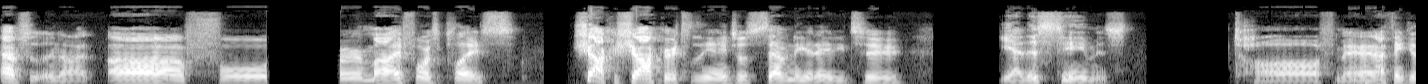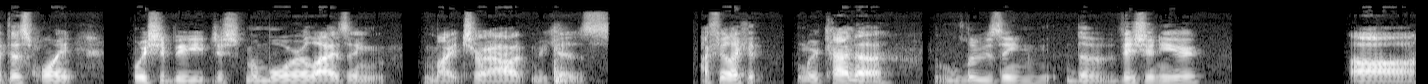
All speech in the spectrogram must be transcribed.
Absolutely not. Uh, for my fourth place, shocker, shocker to the Angels, seventy at eighty-two. Yeah, this team is tough, man. I think at this point we should be just memorializing Mike Trout because I feel like it, we're kind of losing the vision here. Uh,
